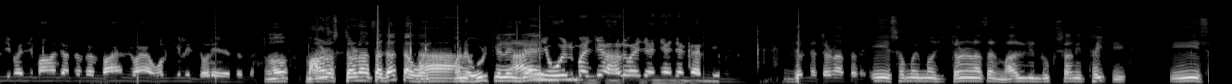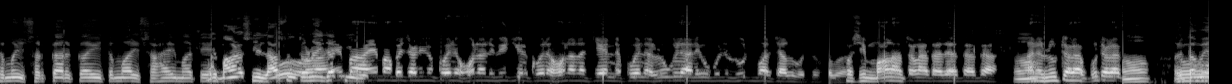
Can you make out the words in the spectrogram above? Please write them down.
નદી બાજી માણસ જતા હતા બાય હોટલી દોડી જતા હતા. માણસ તણાતા જતા હોય અને હોડકી લઈને જાય. ઓઇલમાં જે હલવાઈ જાય ત્યાં જે કાઢી લે બધું. તણાતા એ સમયમાં જ તણાતા માલની નુકસાની થઈ હતી એ સમય સરકાર કઈ તમારી સહાય માટે માણસની લાશો તણાઈ જતી એમાં. એમાં બચાડીને કોઈને હોનાની વીંટીઓ કોઈને હોનાના ચેન ને કોઈને લુગડા ને એવું બધું લૂંટમાર ચાલુ હતું. પછી માણસ તણાતા જતા હતા અને. અને તો- તમે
